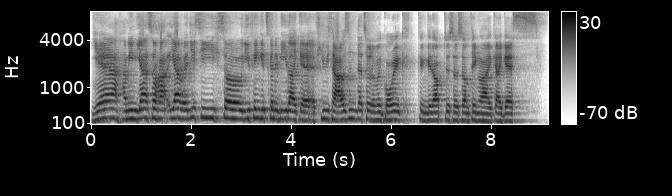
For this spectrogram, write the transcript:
Yeah, I mean, yeah. So, how, yeah, where do you see? So, do you think it's going to be like a, a, few thousand that sort of Agoric can get up to? So, something like, I guess,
